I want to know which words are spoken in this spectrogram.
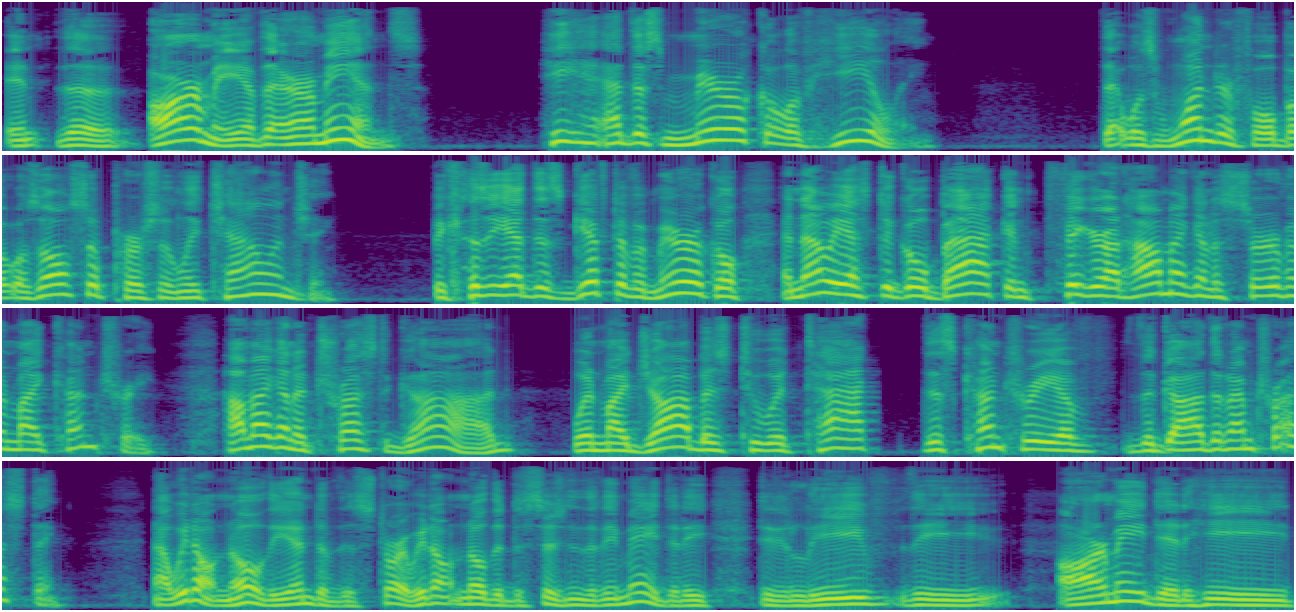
in the army of the Arameans. He had this miracle of healing that was wonderful, but was also personally challenging because he had this gift of a miracle. And now he has to go back and figure out how am I going to serve in my country? How am I going to trust God when my job is to attack this country of the God that I'm trusting? Now, we don't know the end of this story. We don't know the decision that he made. Did he, did he leave the army? Did he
